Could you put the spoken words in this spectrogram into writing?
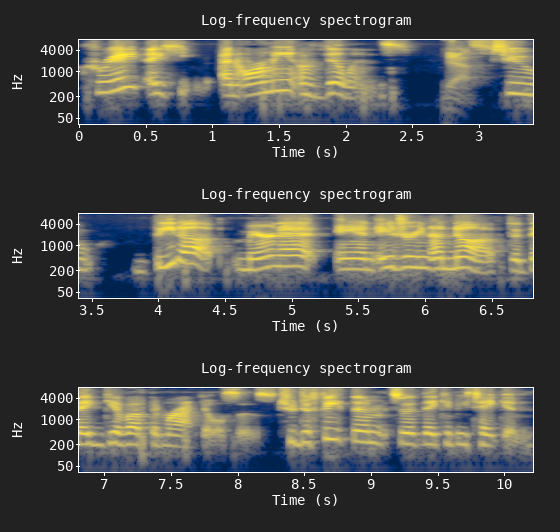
create a he- an army of villains yes, to beat up Marinette and Adrien enough that they give up the Miraculouses, to defeat them so that they can be taken.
